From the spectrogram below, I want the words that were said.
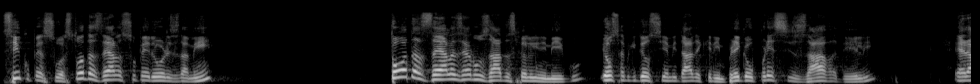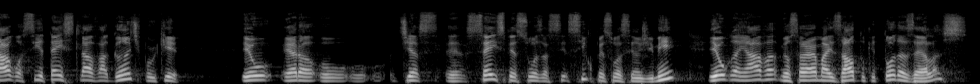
cinco pessoas, todas elas superiores a mim, todas elas eram usadas pelo inimigo. Eu sabia que Deus tinha me dado aquele emprego, eu precisava dele. Era algo assim até extravagante, porque eu era o, tinha é, seis pessoas, cinco pessoas acima de mim, eu ganhava meu salário mais alto que todas elas.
